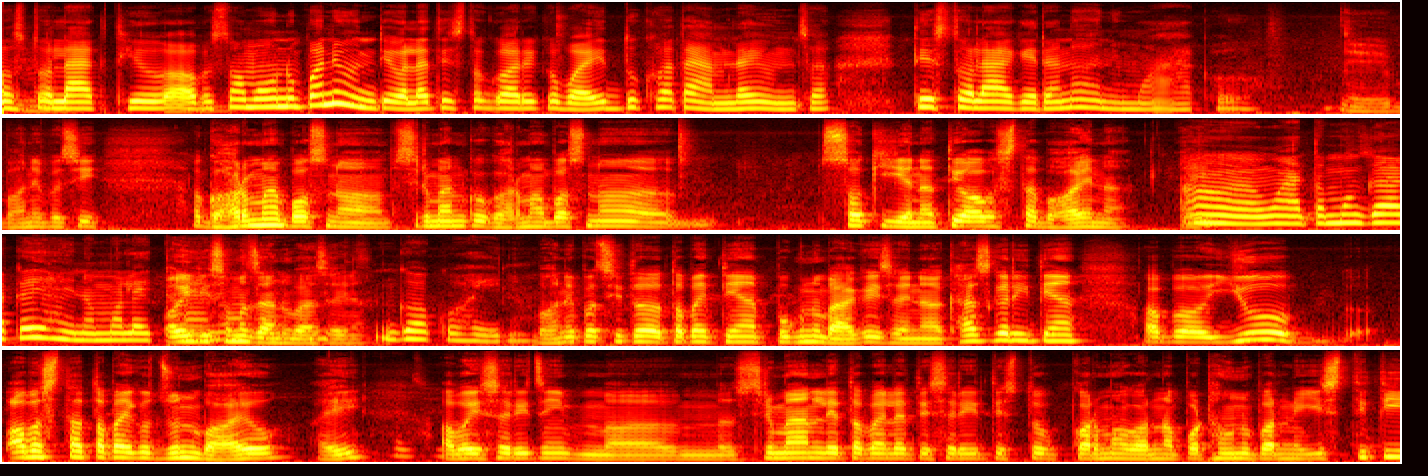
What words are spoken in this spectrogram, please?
जस्तो लाग्थ्यो। अब समाउनु पनि हुन्थ्यो होला त्यस्तो गरेको भए दुःख त हामीलाई हुन्छ। त्यस्तो लागेर नै अनि म आएको। ए भनेपछि घरमा बस्न श्रीमानको घरमा बस्न सकिएन त्यो अवस्था भएन। त म गएकै होइन मलाई अहिलेसम्म जानु भएको छैन? गएको होइन। भनेपछि त तपाईँ त्यहाँ पुग्नु भएकै छैन। खास गरी त्यहाँ अब यो अवस्था तपाईँको जुन भयो है अब यसरी चाहिँ श्रीमानले तपाईँलाई त्यसरी त्यस्तो कर्म गर्न पठाउनु पर्ने स्थिति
